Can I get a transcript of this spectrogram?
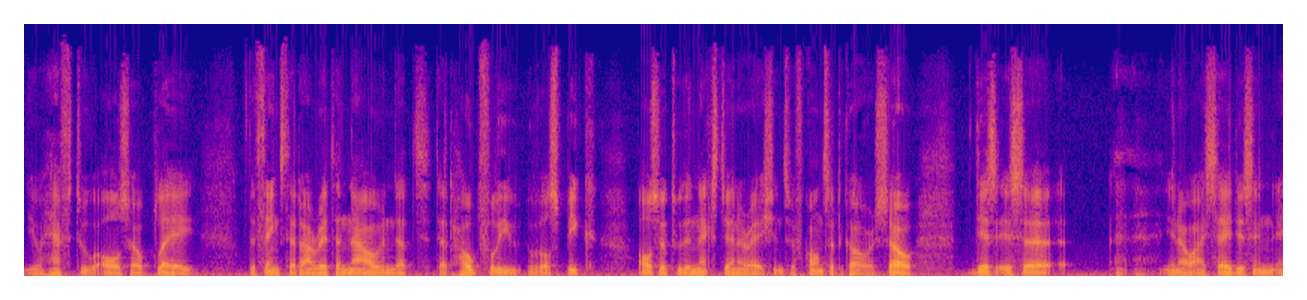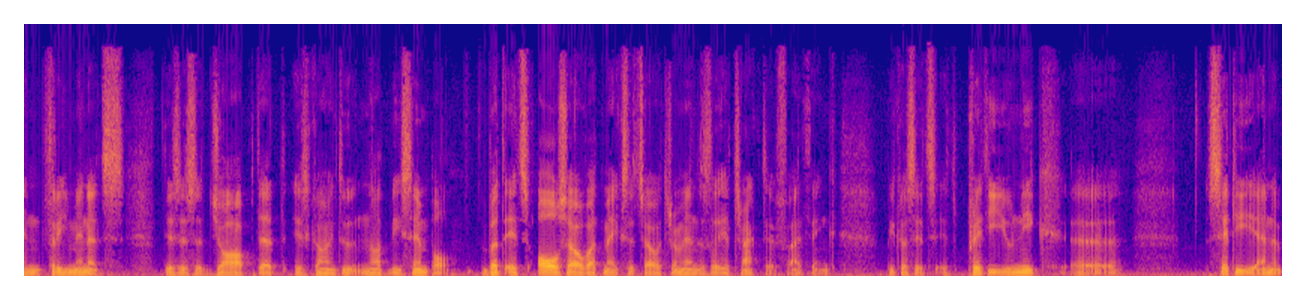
you have to also play the things that are written now, and that that hopefully will speak also to the next generations of concert goers. So this is a you know I say this in in three minutes. This is a job that is going to not be simple, but it's also what makes it so tremendously attractive. I think because it's it's pretty unique. Uh, city and a,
